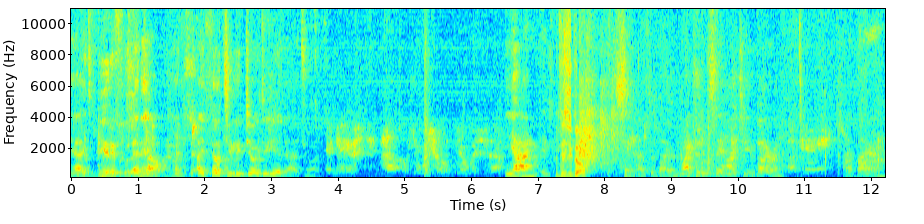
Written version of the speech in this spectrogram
Yeah, it's beautiful. Anyhow, I thought you'll enjoy to hear that. Yeah, I'm, Where did you go? say hi to Byron. Michael will say hi to you, Byron. Okay. Hi, Byron.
